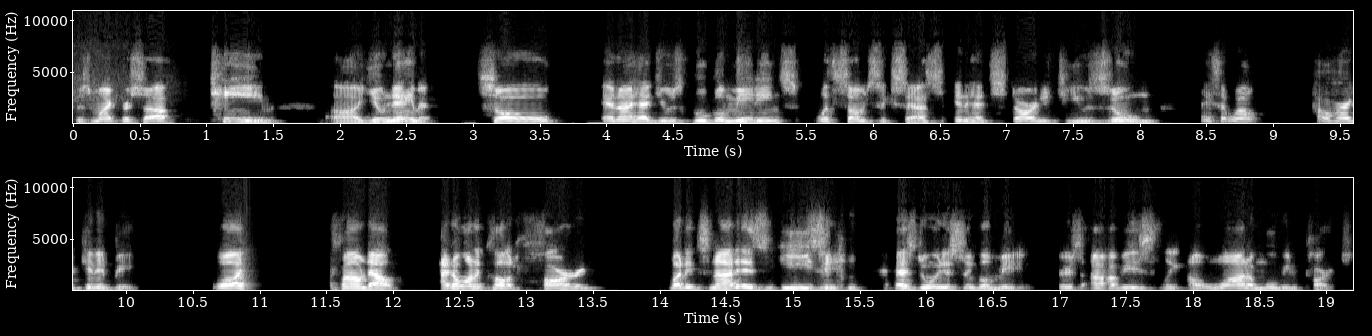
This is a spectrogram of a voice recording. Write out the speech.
there's Microsoft Team, uh, you name it. So, and I had used Google Meetings with some success and had started to use Zoom. I said, well, how hard can it be? Well, I found out I don't want to call it hard, but it's not as easy as doing a single meeting. There's obviously a lot of moving parts.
